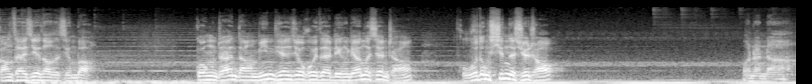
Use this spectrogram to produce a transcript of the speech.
刚才接到的情报，共产党明天就会在领粮的现场鼓动新的学潮。王站长，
